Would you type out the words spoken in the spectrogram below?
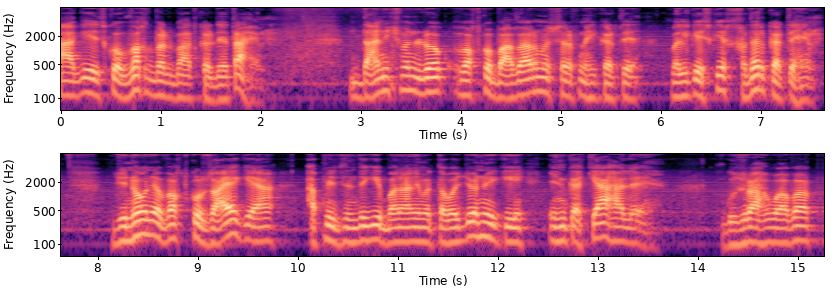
आगे इसको वक्त बर्बाद कर देता है। दानिशमंद लोग वक्त को बाज़ार में सर्फ नहीं करते, बल्कि इसकी कदर करते हैं। जिन्होंने वक्त को ज़ाय किया, अपनी ज़िंदगी बनाने में तवज्जो नहीं की, इनका क्या हाल है? गुज़रा हुआ वक्त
